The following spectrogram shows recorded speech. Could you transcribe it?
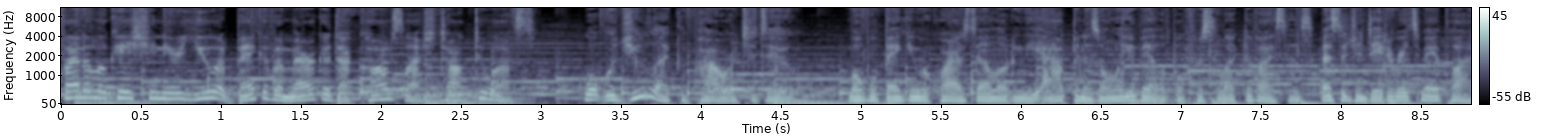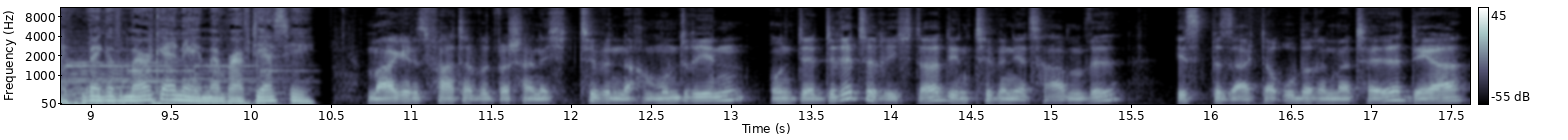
Find a location near you at bankofamerica.com slash talk to us. What would you like the power to do? Mobile banking requires downloading the app and is only available for select devices. Message and data rates may apply. Bank of America and a member FDIC. Margares Vater wird wahrscheinlich Tivin nach dem Mund reden. Und der dritte Richter, den Tivin jetzt haben will, ist besagter Oberin Martell, der,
